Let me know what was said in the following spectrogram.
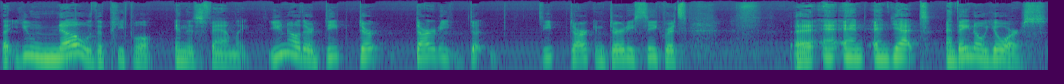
That you know the people in this family. You know their deep, dirt, dirty, deep, dark, and dirty secrets. And, and, and yet, and they know yours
